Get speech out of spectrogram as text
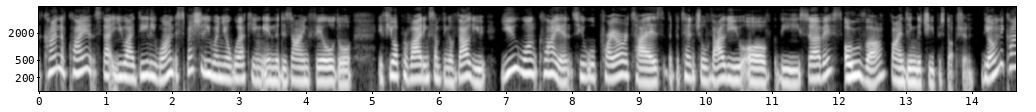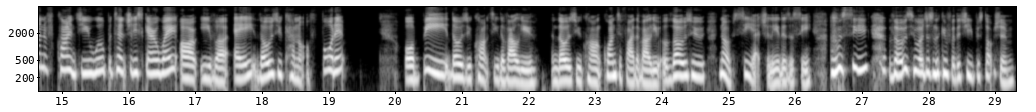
the kind of clients that you ideally want, especially when you're working in the design field or if you're providing something of value, you want clients who will prioritize the potential value of the service over finding the cheapest option. The only kind of clients you will potentially scare away are either A, those who cannot afford it, or B, those who can't see the value and those who can't quantify the value, or those who, no, C actually, there's a C. Oh, C, those who are just looking for the cheapest option.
